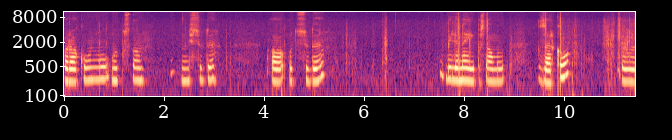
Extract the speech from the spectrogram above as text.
Раковину ми поставимо не сюди, а от сюди. Біля неї поставимо зеркало е,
